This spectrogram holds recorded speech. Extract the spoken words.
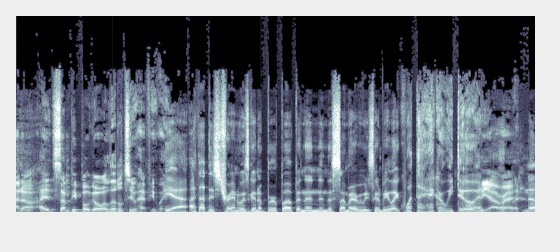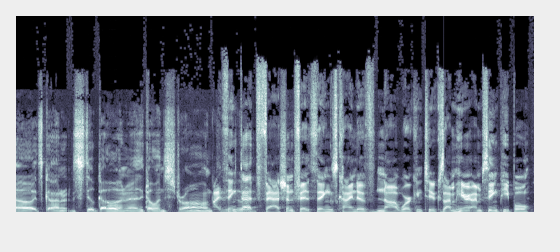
I don't. I, some people go a little too heavyweight. Yeah, I thought this trend was going to burp up and then in the summer everybody's going to be like, "What the heck are we doing?" Yeah, right. But no, it's gone it's still going, man. It's going strong. I think that fashion fit thing's kind of not working too because I'm here. I'm seeing people.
